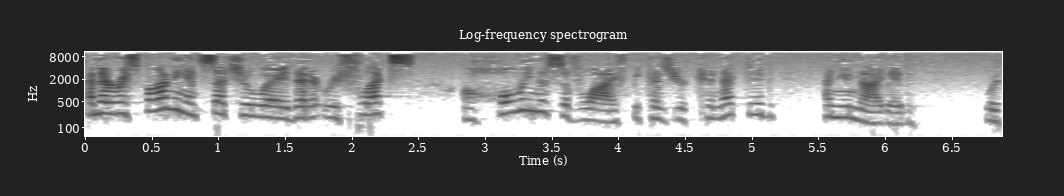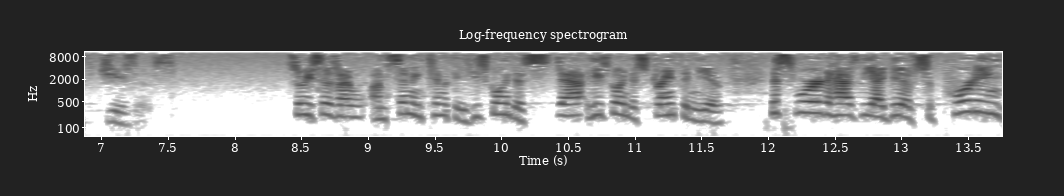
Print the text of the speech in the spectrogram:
And they're responding in such a way that it reflects a holiness of life because you're connected and united with Jesus. So he says, I, am sending Timothy. He's going, to sta- he's going to strengthen you. This word has the idea of supporting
